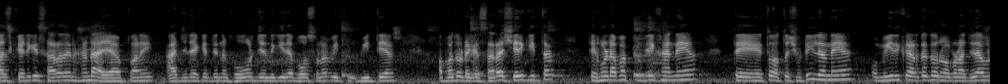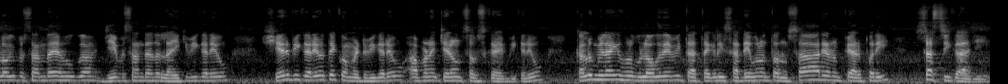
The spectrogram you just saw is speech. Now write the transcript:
ਹੱਸ ਖੇਡ ਕੇ ਸਾਰਾ ਦਿਨ ਹੰਡਾਇਆ ਆਪਾਂ ਨੇ। ਅੱਜ ਦੇ ਇੱਕ ਦਿਨ ਹੋਰ ਜ਼ਿੰਦਗੀ ਦਾ ਬਹੁਤ ਸੋਹਣਾ ਬੀਤ- ਬੀਤਿਆ। ਆਪਾਂ ਤੁਹਾਡੇ ਨਾਲ ਸਾਰਾ ਸ਼ੇਅਰ ਕੀਤਾ। ਤੇ ਹੁਣ ਆਪਾਂ ਪੀਜ਼ੇ ਖਾਣੇ ਆ ਤੇ ਤੁਹਾਡੇ ਤੋਂ ਛੁੱਟੀ ਲੈਣੇ ਆ ਉਮੀਦ ਕਰਦੇ ਤੁਹਾਨੂੰ ਆਪਣਾ ਅੱਜ ਦਾ ਵਲੌਗ ਪਸੰਦ ਆਇਆ ਹੋਊਗਾ। ਜੇ ਪਸੰਦ ਆਇਆ ਤਾਂ ਲਾਈਕ ਵੀ ਕਰਿਓ ਸ਼ੇਅਰ ਵੀ ਕਰਿਓ ਤੇ ਕਮੈਂਟ ਵੀ ਕਰਿਓ। ਆਪਣੇ ਚੈਨਲ ਨੂੰ ਸਬਸਕ੍ਰਾਈਬ ਵੀ ਕਰਿਓ। ਕੱਲ ਨੂੰ ਮਿਲਾਂਗੇ ਹੋਰ ਵਲੌਗ ਦੇ ਵੀ ਤਦ ਤੱਕ ਲਈ ਸਾਡੇ ਵੱਲੋਂ ਤੁਹਾਨੂੰ ਸਾਰਿਆਂ ਨੂੰ ਪਿਆਰ ਭਰੀ ਸਤਿ ਸ਼੍ਰੀ ਅਕਾਲ ਜੀ।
